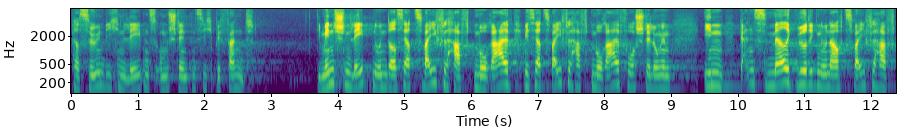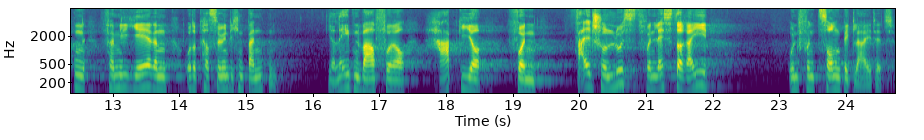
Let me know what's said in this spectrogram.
persönlichen Lebensumständen sich befand. Die Menschen lebten unter sehr zweifelhaften Moral, mit sehr zweifelhaften Moralvorstellungen in ganz merkwürdigen und auch zweifelhaften familiären oder persönlichen Banden. Ihr Leben war vor Habgier, von falscher Lust, von Lästerei und von Zorn begleitet.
